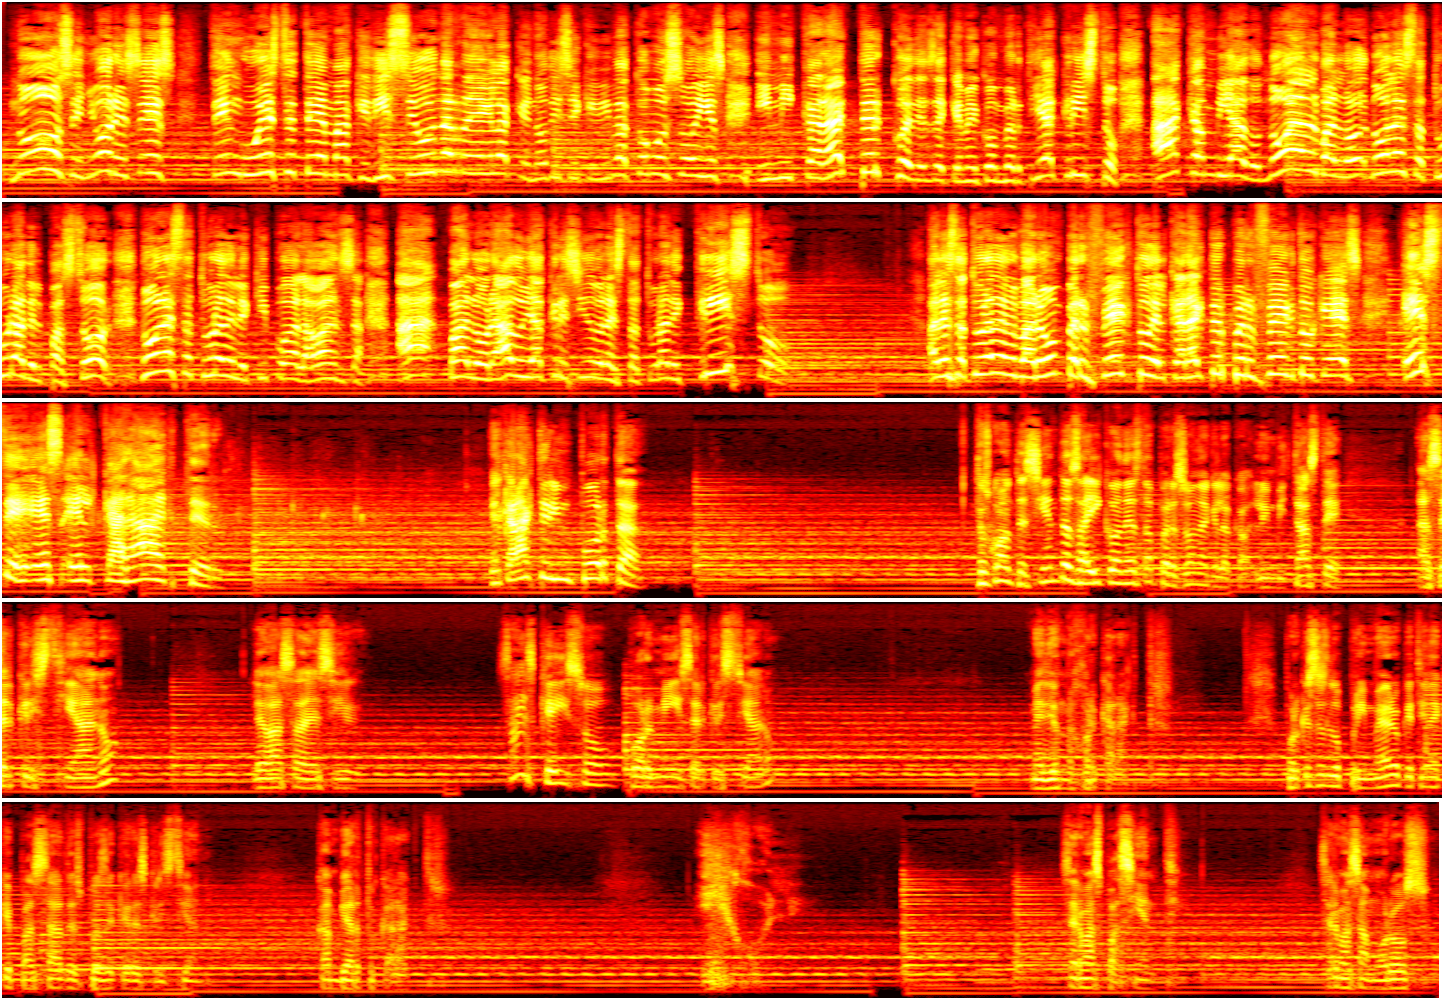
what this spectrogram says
No, señores, es, tengo este tema que dice una regla que no dice que viva como soy, es, y mi carácter desde que me convertí a Cristo ha cambiado, no al valor, no a la estatura del pastor, no a la estatura del equipo de alabanza, ha valorado y ha crecido la estatura de Cristo a la estatura del varón perfecto, del carácter perfecto que es. Este es el carácter. El carácter importa. Entonces cuando te sientas ahí con esta persona que lo, invitaste a ser cristiano, le vas a decir, ¿sabes qué hizo por mí ser cristiano? Me dio un mejor carácter. Porque eso es lo primero que tiene que pasar después de que eres cristiano. Cambiar tu carácter. Híjole. Ser más paciente. Ser más amoroso.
